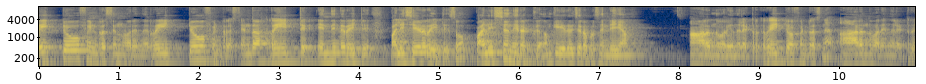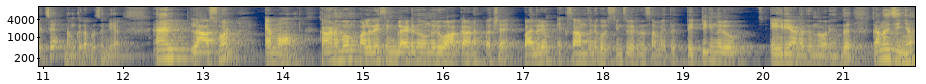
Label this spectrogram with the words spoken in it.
റേറ്റ് ഓഫ് ഇൻട്രസ്റ്റ് എന്ന് പറയുന്നത്. റേറ്റ് ഓഫ് ഇൻട്രസ്റ്റ് എന്താ? റേറ്റ് എന്തിന്റെ റേറ്റ് പലിശയുടെ റേറ്റ് സോ പലിശ നിരക്ക്. നമുക്ക് ഏത് വെച്ച് റെപ്രസെന്റ് ചെയ്യാം? ആർ എന്ന് പറയുന്ന ലെറ്റർ റേറ്റ് ഓഫ് ഇൻട്രസ്റ്റിന് ആർ എന്ന് പറയുന്ന ലെറ്റർ വെച്ച് നമുക്ക് റെപ്രസെന്റ് ചെയ്യാം. ആൻഡ് ലാസ്റ്റ് വൺ എമൗണ്ട് കാണുമ്പം വളരെ സിമ്പിളായിട്ട് തോന്നുന്ന ഒരു വാക്കാണ്. പക്ഷേ പലരും എക്സാംസിന് ക്വസ്റ്റ്യൻസ് വരുന്ന സമയത്ത് തെറ്റിക്കുന്നൊരു ഏരിയ ആണ് ഇതെന്ന് പറയുന്നത്. കാരണം എന്ന് വെച്ച് കഴിഞ്ഞാൽ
